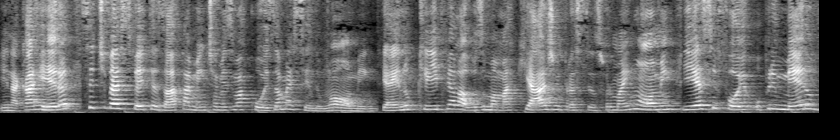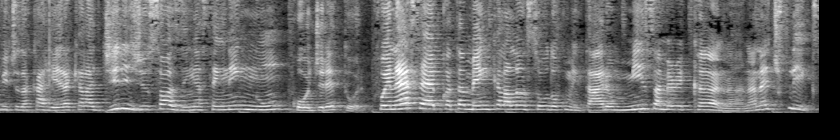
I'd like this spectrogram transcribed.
e na carreira se tivesse feito exatamente a mesma coisa, mas sendo um homem. E aí no clipe ela usa uma maquiagem para se transformar em homem, e esse foi o primeiro vídeo da carreira que ela dirigiu sozinha sem nenhum co-diretor. Foi nessa época também que ela lançou o documentário Miss Americana na Netflix,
